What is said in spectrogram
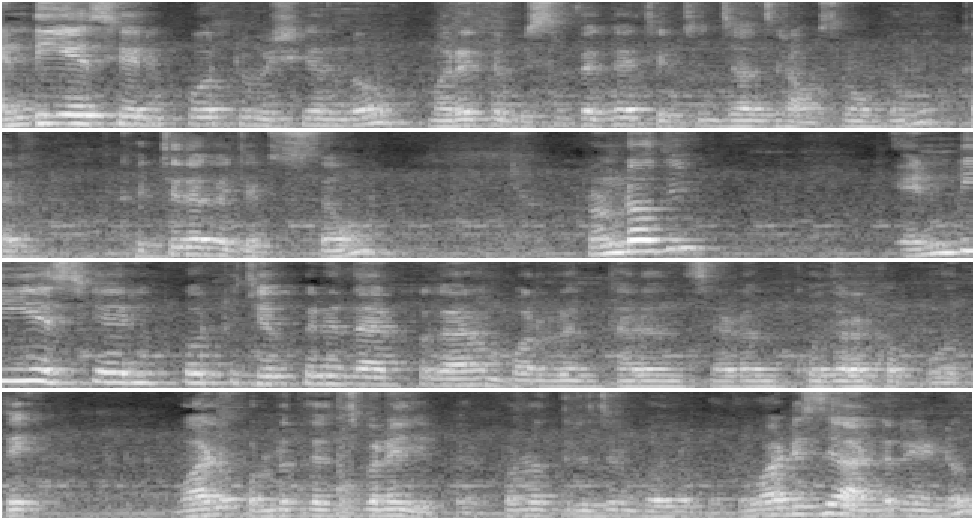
ఎన్డీఏసీ రిపోర్ట్ విషయంలో మరింత విస్తృతంగా చర్చించాల్సిన అవసరం ఉంటుంది. ఖచ్చితంగా చర్చిస్తాము. రెండవది ఎన్డీఎస్ఏ రిపోర్ట్ చెప్పిన దాని ప్రకారం పునరుద్ధరించడం కుదరకపోతే వాళ్ళు పునరుద్ధరించమనే చెప్పారు. పునరుద్ధరించడం కుదరకపోతే what is the alternative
